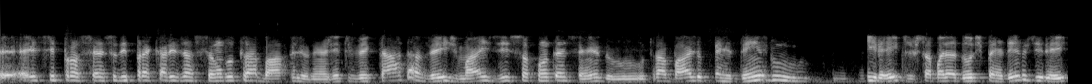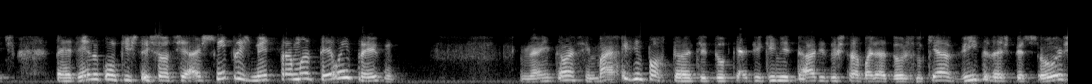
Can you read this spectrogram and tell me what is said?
é, é esse processo de precarização do trabalho. Né? A gente vê cada vez mais isso acontecendo, o trabalho perdendo direitos, os trabalhadores perdendo direitos, perdendo conquistas sociais simplesmente para manter o emprego. Né? Então, assim, mais importante do que a dignidade dos trabalhadores, do que a vida das pessoas,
